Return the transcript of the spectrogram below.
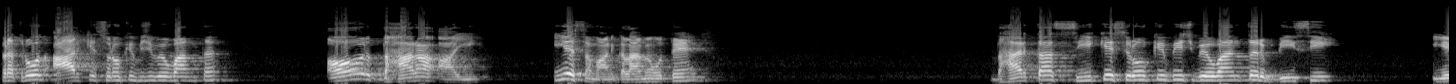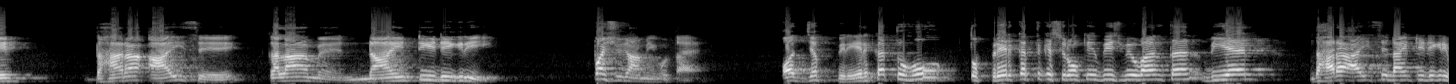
प्रतिरोध आर के सिरों के बीच विभांतर और धारा आई ये समान कला में होते हैं। धारता सी के सिरों के बीच विभांतर बी सी ये धारा आई से कला में 90 डिग्री पश्चिमी होता है। और जब प्रेरकत्व हो तो प्रेरकत्व के सिरों के बीच विभांतर बी एल धारा आई से 90 डिग्री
